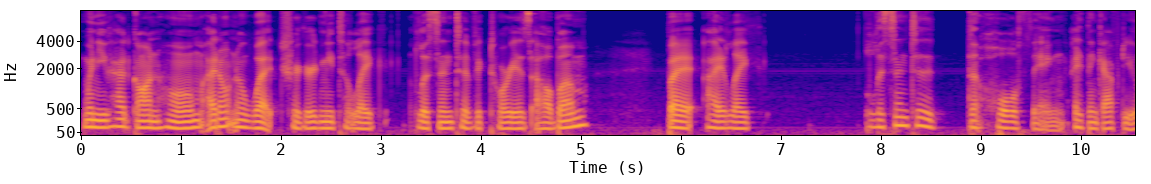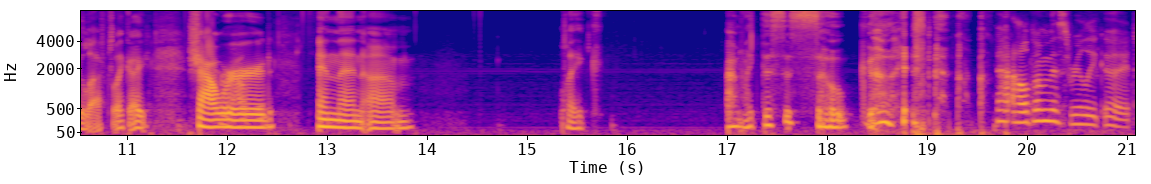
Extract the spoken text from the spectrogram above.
when you had gone home, I don't know what triggered me to like listen to Victoria's album, but I like listened to the whole thing. I think after you left, like I showered and then um like I'm like this is so good. That album is really good.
